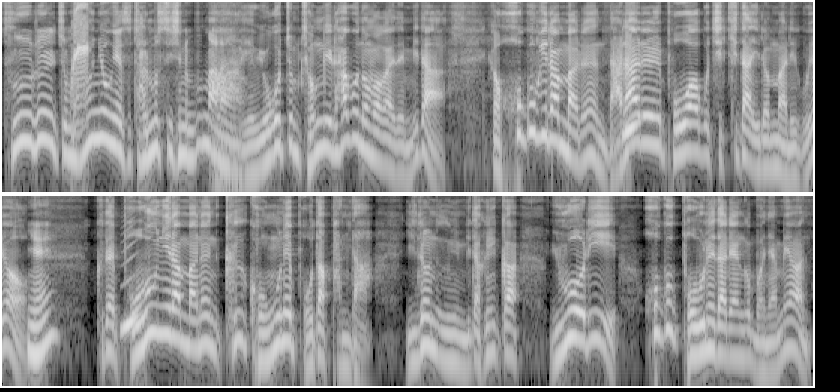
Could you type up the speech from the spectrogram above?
둘을 좀 혼용해서 잘못 쓰시는 분 많아요. 아, 예, 요거 좀 정리를 하고 넘어가야 됩니다. 그러니까 호국이란 말은 나라를 보호하고 지키다 이런 말이고요. 예. 그다음에 보훈이란 말은 그 공훈에 보답한다 이런 의미입니다. 그러니까 6월이 호국 보훈의 달이라는 건 뭐냐면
